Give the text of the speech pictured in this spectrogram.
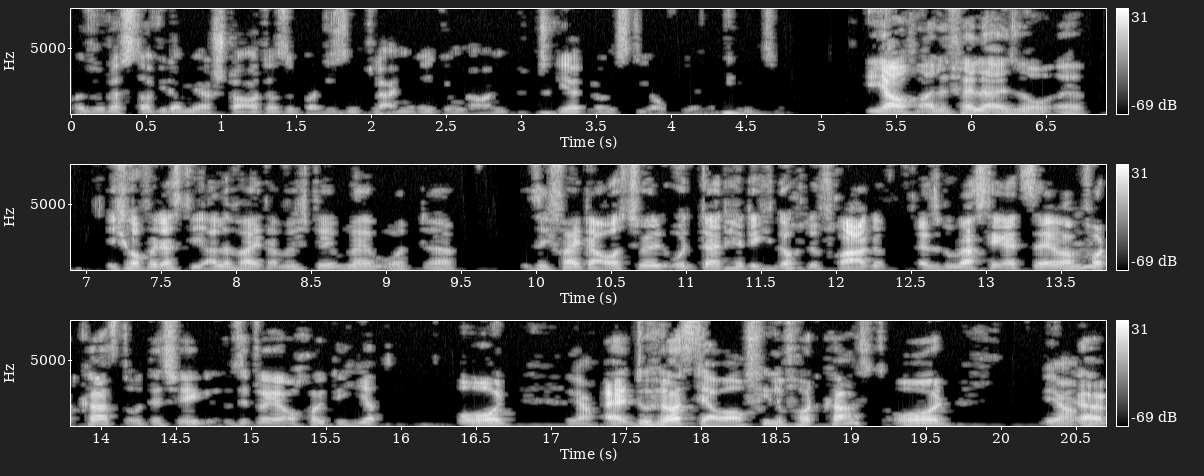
Also, dass da wieder mehr Starter sind bei diesen kleinen regionalen Triathlons, die auch hier in der Gegend sind. Ja, auf alle Fälle. Also, äh, ich hoffe, dass die alle weiter bestehen bleiben und äh, sich weiter auswählen. Und dann hätte ich noch eine Frage. Also du machst ja jetzt selber mhm. Podcast und deswegen sind wir ja auch heute hier. Und ja. äh, du hörst ja aber auch viele Podcasts und ja. äh,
